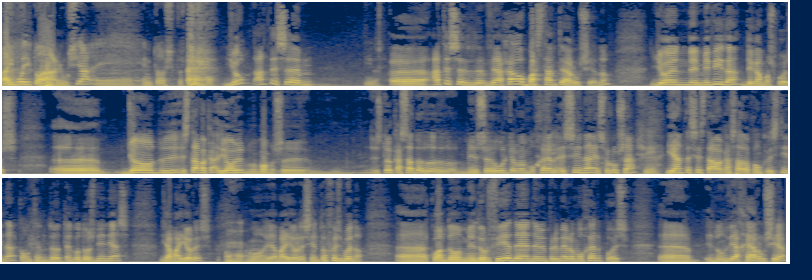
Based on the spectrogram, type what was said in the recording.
¿Has vuelto a Rusia eh, en todos estos tiempos? Yo antes, eh, Iba. eh, antes he viajado bastante a Rusia, ¿no? Yo en, en mi vida, digamos, pues, eh, yo estaba, yo, vamos, eh, estoy casado, mi última mujer Sí. es Sina, es rusa, Sí. y antes estaba casado con Cristina, con quien tengo dos niñas, ya mayores, ya mayores, y entonces, bueno, eh, cuando me divorcié de, de mi primera mujer, pues, eh, en un viaje a Rusia,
